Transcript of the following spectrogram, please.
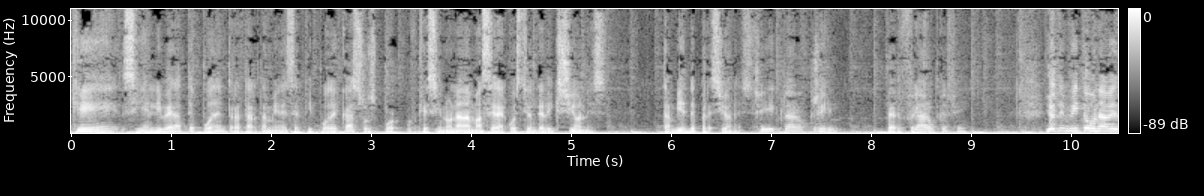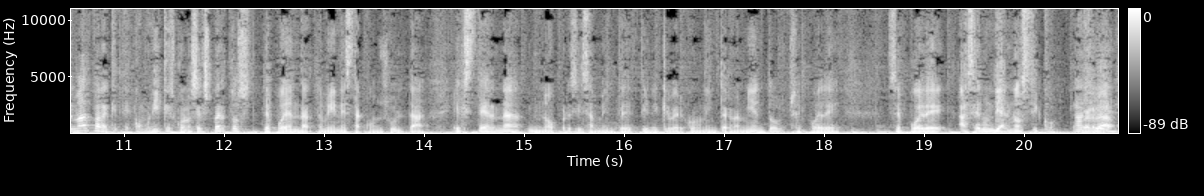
que si en Libérate pueden tratar también este tipo de casos, porque si no nada más era cuestión de adicciones, también depresiones. Sí, claro que sí. Perfecto. Claro que sí. Yo te invito una vez más para que te comuniques con los expertos. Te pueden dar también esta consulta externa. No precisamente tiene que ver con un internamiento. Se puede, se puede hacer un diagnóstico, ¿verdad?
